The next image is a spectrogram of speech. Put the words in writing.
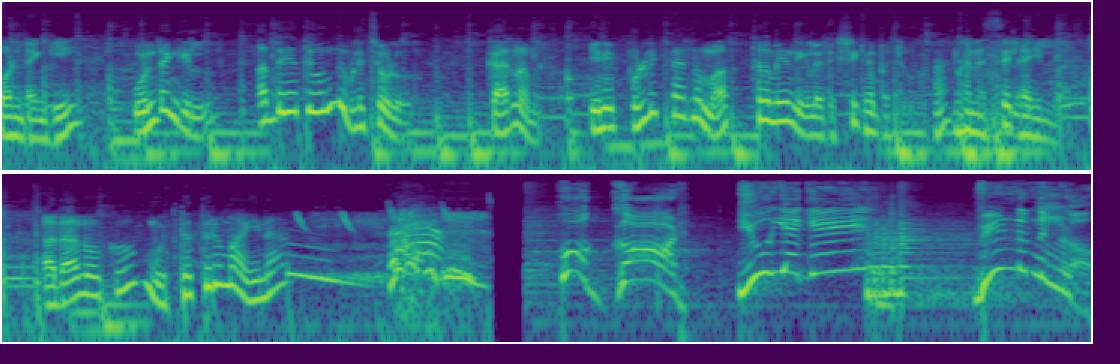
ഉണ്ടെങ്കിൽ ഉണ്ടെങ്കിൽ അദ്ദേഹത്തെ ഒന്ന് വിളിച്ചോളൂ. കാരണം ഇനി പുള്ളിക്കാരന് മാത്രമേ നിങ്ങളെ രക്ഷിക്കാൻ പറ്റൂ. മനസ്സിലായില്ല. അതാ നോക്കൂ മുറ്റത്തൊരു മൈന. വീണ്ടും നിങ്ങളോ?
